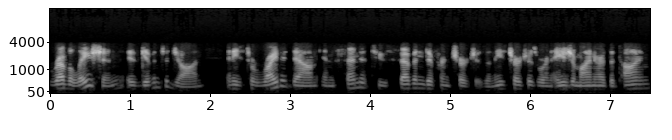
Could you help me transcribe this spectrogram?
revelation is given to John, and he's to write it down and send it to seven different churches. And these churches were in Asia Minor at the time,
